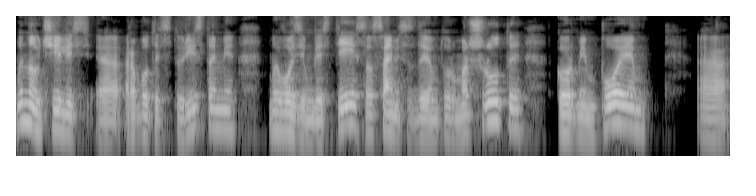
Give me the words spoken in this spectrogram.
Мы научились э, работать с туристами, мы возим гостей, сами создаем турмаршруты, кормим, поем, э,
